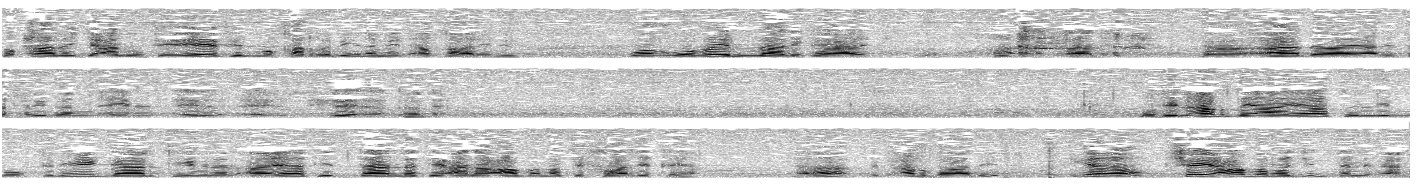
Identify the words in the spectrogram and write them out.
فقال اجعله في إيه؟ في المقربين من اقاربه وغير ذلك يعني هذا فهذا يعني تقريبا ال ال ال هذا وفي الأرض آيات للموقنين قال في من الآيات الدالة على عظمة خالقها. ها في الأرض هذه فيها شيء عظمة جدا يعني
